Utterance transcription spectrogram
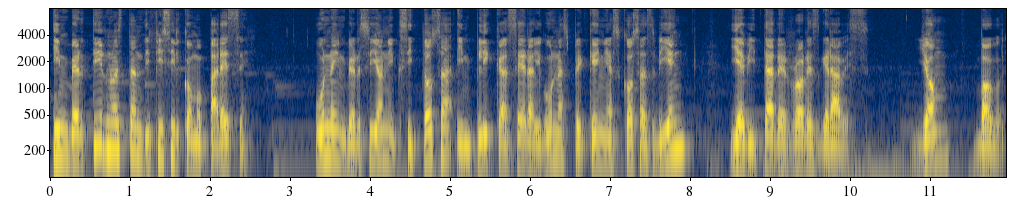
Invertir no es tan difícil como parece. Una inversión exitosa implica hacer algunas pequeñas cosas bien y evitar errores graves. John Bogle.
